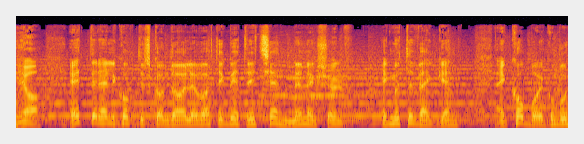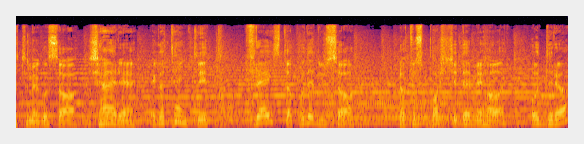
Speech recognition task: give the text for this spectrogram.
Ja, etter helikopterskandale ble jeg bedre kjent med meg sjøl. Jeg møtte veggen. En cowboy kom bort til meg og sa Kjære, jeg har tenkt litt. Freista på det du sa. La oss pakke det vi har, og dra.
